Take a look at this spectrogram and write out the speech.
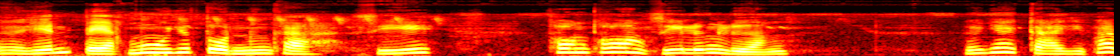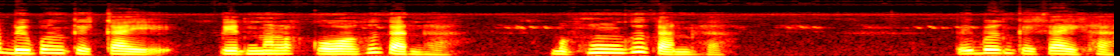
เออเห็นแปลกมูอยู่ต้นหนึ่งค่ะ สีทองทองๆสีเหลืองเหลืองๆแล้วยายกายสิพาไปเบิ่งไก่ๆเป็นมะละกอคือกันค่ะบักฮุ่งคือกันค่ะ ไปเบิ้งใกล้ๆค่ะ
